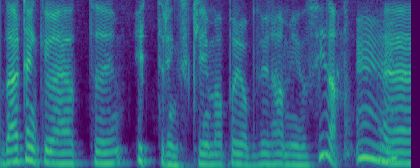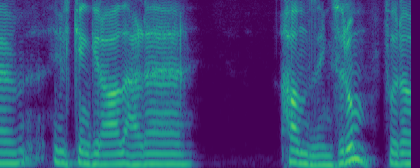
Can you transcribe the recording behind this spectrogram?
Og der tenker jeg at ytringsklima på jobb vil ha mye å si, da. Mm. I hvilken grad er det handlingsrom for å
